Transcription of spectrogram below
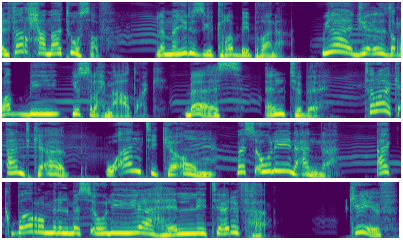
الفرحة ما توصف لما يرزقك ربي بضنا ويا جعل ربي يصلح معطك بس انتبه تراك أنت كأب وأنت كأم مسؤولين عنه. أكبر من المسؤولية اللي تعرفها. كيف؟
